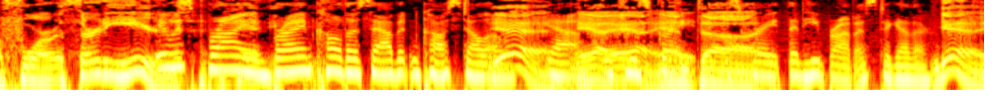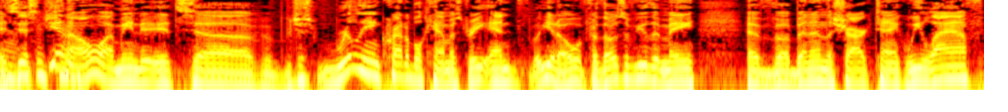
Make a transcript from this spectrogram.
for thirty years." It was Brian. Brian called us Abbott and Costello. Yeah, yeah, yeah, which was great. And, it was uh, great that he brought us together. Yeah, it's for just you sure. know, I mean, it's uh, just really incredible chemistry, and you know, for those of you that may have uh, been in the Shark Tank, we laugh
